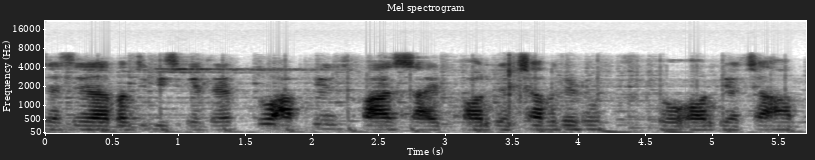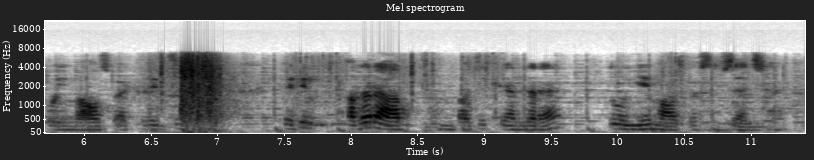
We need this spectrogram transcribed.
जैसे पबजी पी सी खेलते हैं तो आपके पास शायद और भी अच्छा बजट हो तो और भी अच्छा आप कोई माउस पैड खरीद सकते हैं। लेकिन अगर आप बजट के अंदर है तो ये माउस पैड सबसे अच्छा है।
